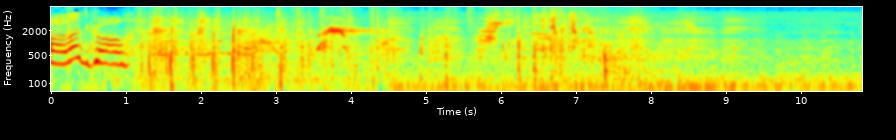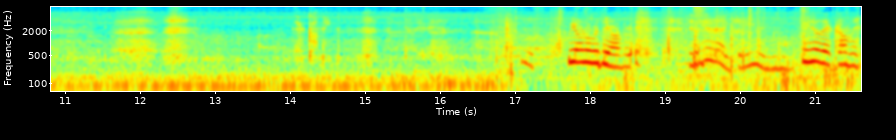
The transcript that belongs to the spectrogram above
Uh, let's go. Where they are, but This isn't a game anymore. we know they're coming.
